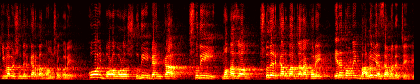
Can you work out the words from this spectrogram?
কীভাবে সুদের কারবার ধ্বংস করে? কই বড় বড় সুদি ব্যাংকার, সুদি মহাজন, সুদের কারবার যারা করে, এরা তো অনেক ভালোই আছে আমাদের চাইতে।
